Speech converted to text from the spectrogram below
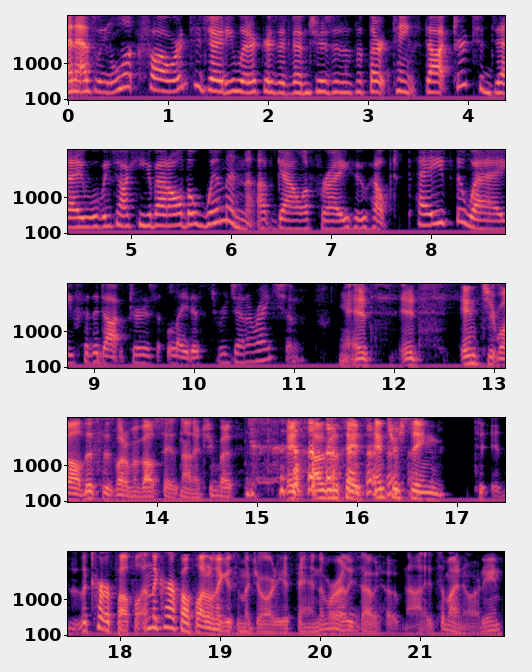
And as we look forward to Jodie Whittaker's adventures as the 13th Doctor, today we'll be talking about all the women of Gallifrey who helped pave the way for the Doctor's latest regeneration. Yeah, it's it's inter- well. This is what I'm about to say is not interesting, but it's. I was going to say it's interesting. To, the kerfuffle and the kerfuffle, I don't think is the majority of fandom, or at least I would hope not. It's a minority, and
